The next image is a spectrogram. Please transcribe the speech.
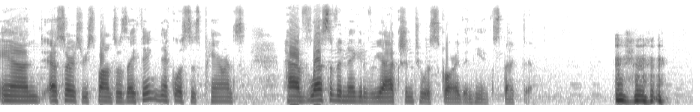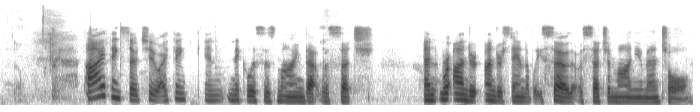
And SR's response was, I think Nicholas's parents have less of a negative reaction to a scar than he expected. I think so too. I think in Nicholas's mind that was such, and we're under understandably so. That was such a monumental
